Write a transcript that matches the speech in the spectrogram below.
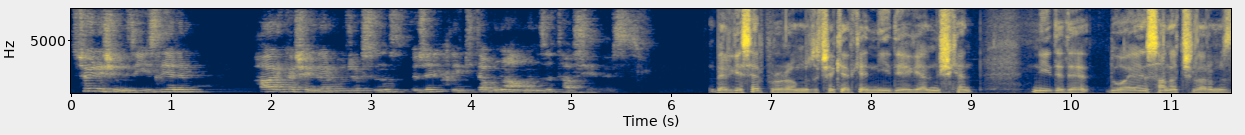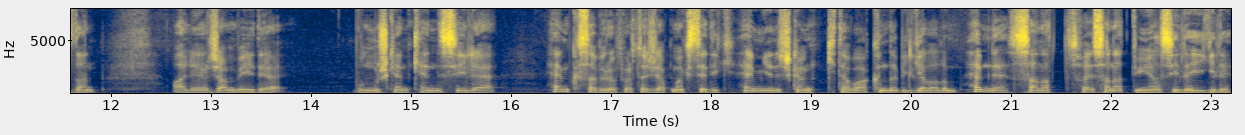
Söyleşimizi izleyelim. Harika şeyler bulacaksınız. Özellikle kitabını almanızı tavsiye ederiz. Belgesel programımızı çekerken Niğde'ye gelmişken Niğde'de duayen sanatçılarımızdan Ali Ercan Bey'i de bulmuşken kendisiyle hem kısa bir röportaj yapmak istedik, hem yeni çıkan kitabı hakkında bilgi alalım, hem de sanat ve sanat dünyası ile ilgili,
